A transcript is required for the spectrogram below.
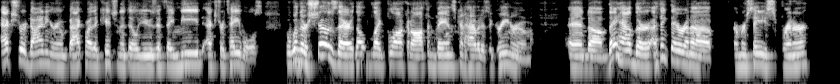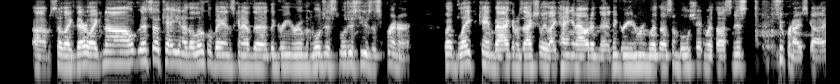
extra dining room back by the kitchen that they'll use if they need extra tables but when there's shows there they'll like block it off and bands can have it as a green room and um, they had their i think they were in a, a mercedes sprinter um, so like they're like, no, that's okay. You know, the local bands can have the the green room, and we'll just we'll just use the sprinter. But Blake came back and was actually like hanging out in the, in the green room with us and bullshitting with us. Just super nice guy.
